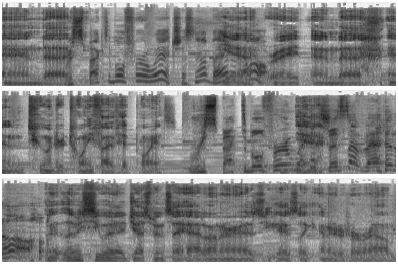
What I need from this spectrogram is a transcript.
and uh, Respectable for a witch. That's not bad at yeah, all. right, and uh, and 225 hit points. Respectable for a witch. Yeah. That's not bad at all. Let, let me see what adjustments I had on her as you guys like entered her realm.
